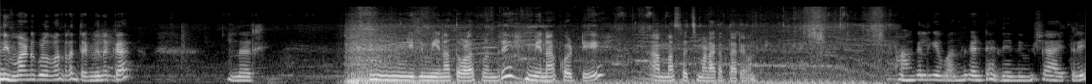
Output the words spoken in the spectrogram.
ನಮ್ಮ ಹಣ್ಣುಗಳು ಬಂದ್ರಂತ್ರಿ ಮೀನಕ್ಕ? ನೋಡ್ರಿ. ಹ್ಮ್, ಇಲ್ಲಿ ಮೀನಾ ತೊಗೊಳಕ್ಕೆ ಬಂದ್ರಿ. ಮೀನಾ ಕೊಟ್ಟು ಅಮ್ಮ ಸ್ವಚ್ಛ ಮಾಡಾಕತ್ತಾರೆ ಅವ್ನು. ಹಾಗಲಿಗೆ ಒಂದು ಗಂಟೆ ಹದಿನೈದು ನಿಮಿಷ ಆಯ್ತು ರೀ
